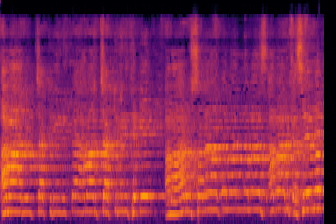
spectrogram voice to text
আমার চাকরির আমার চাকরির থেকে আমার সালাত, আমার নামাজ আমার কাছে বড়।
